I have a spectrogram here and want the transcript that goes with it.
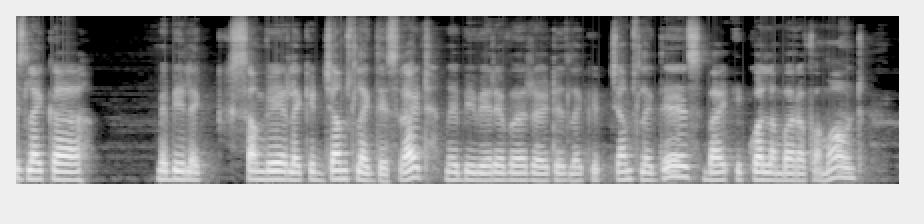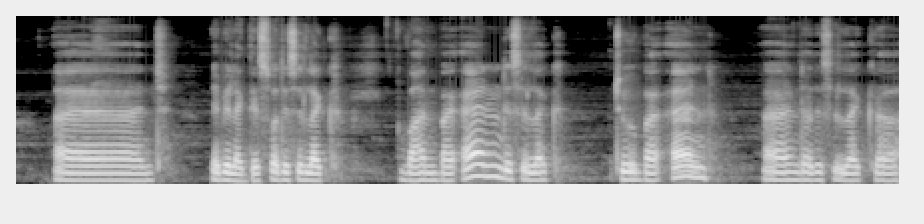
is like a maybe like somewhere like it jumps like this right maybe wherever it is like it jumps like this by equal number of amount and maybe like this. So, this is like 1 by n, this is like 2 by n and this is like uh,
